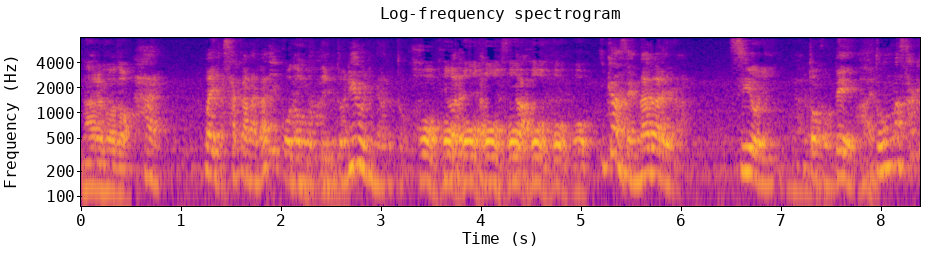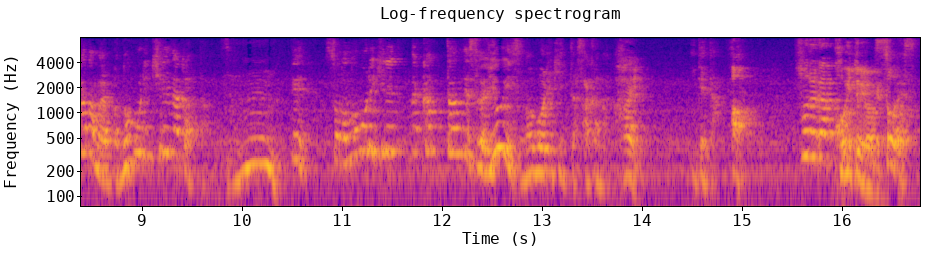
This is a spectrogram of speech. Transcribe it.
なるほど。はい。まあ魚がねこう登っていると龍になるとほうほう言われてたんですがいかんせん流れが強いとこで、はいどんな魚もやっぱ登りきれなかったんでその登りきれなかったんですが唯一登りきった魚がはい。いてたあそれが鯉というわけですそうです。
